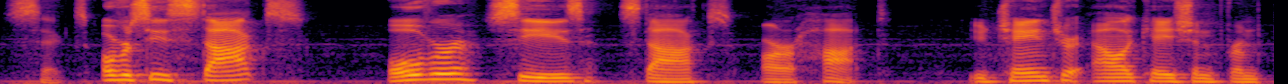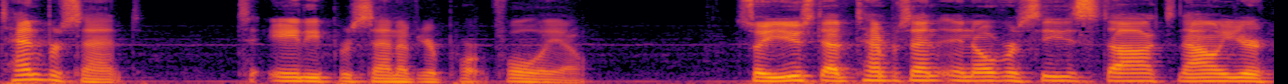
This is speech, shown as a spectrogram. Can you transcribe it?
six. Overseas stocks. Overseas stocks are hot. You change your allocation from 10% to 80% of your portfolio. So you used to have 10% in overseas stocks. Now you're,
